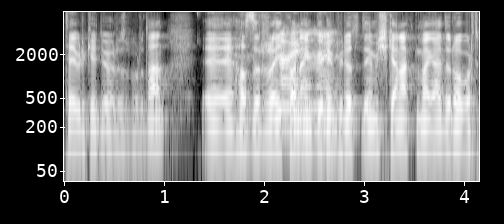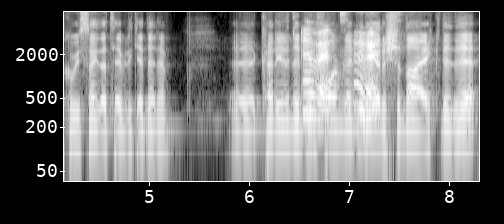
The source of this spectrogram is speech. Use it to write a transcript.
Tebrik ediyoruz buradan. Ee, hazır Raikkonen günün pilotu demişken aklıma geldi Robert Kubica'yı da tebrik edelim. Ee, kariyerinde bir evet, Formula 1 evet. yarışı daha ekledi.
